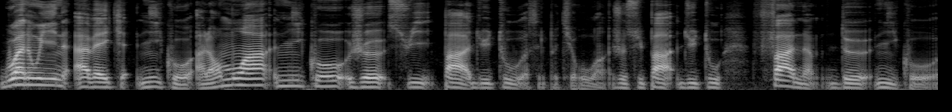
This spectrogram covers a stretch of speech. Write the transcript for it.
Guanwin avec Nico. Alors moi, Nico, je suis pas du tout, c'est le petit roux, hein, je suis pas du tout fan de Nico.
